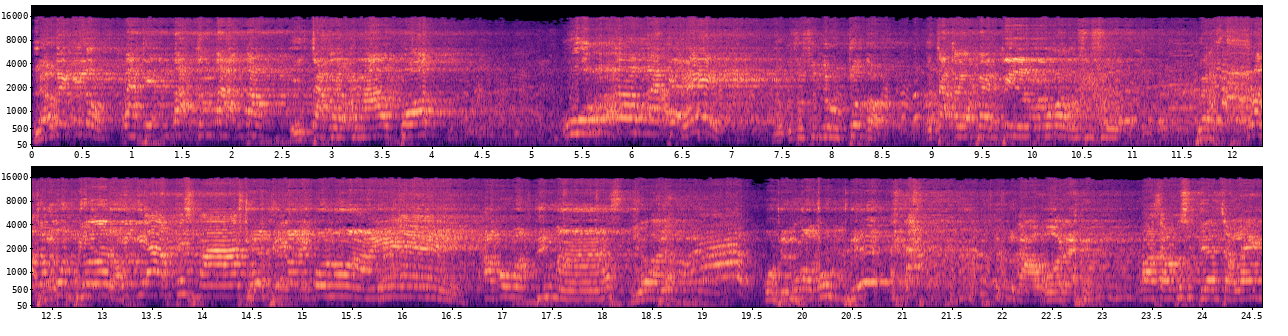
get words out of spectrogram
Lah kowe iki lho, lagi entak Eh cak kaya kenal pot. Wah, lagi eh. Lho kok susu nyeruduk kok. Eh, Cak kaya pentil ngono kok susu. Wah, rada mundur iki artis Mas. joget nang kono ae. Aku wedi, Mas. Yo, Modelmu kok cubek. ngawur. Mas aku sugihan celeng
